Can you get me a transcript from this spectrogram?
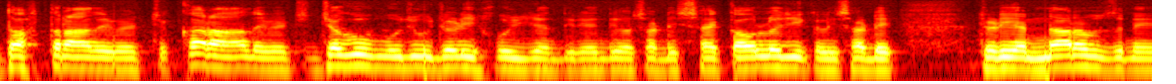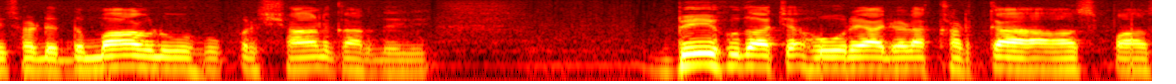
ਦਫ਼ਤਰਾਂ ਦੇ ਵਿੱਚ, ਘਰਾਂ ਦੇ ਵਿੱਚ ਜਗੂ ਮੂਜੂ ਜਿਹੜੀ ਹੋਈ ਜਾਂਦੀ ਰਹਿੰਦੀ ਉਹ ਸਾਡੀ ਸਾਈਕੋਲੋਜੀਕਲੀ ਸਾਡੇ ਜਿਹੜੀਆਂ ਨਰਵਸ ਨੇ, ਸਾਡੇ ਦਿਮਾਗ ਨੂੰ ਉਹ ਪਰੇਸ਼ਾਨ ਕਰਦੇ ਨੇ। ਬੇਹੁਦਾ ਚ ਹੋ ਰਿਹਾ ਜਿਹੜਾ ਖੜਕਾ ਆਸ-ਪਾਸ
